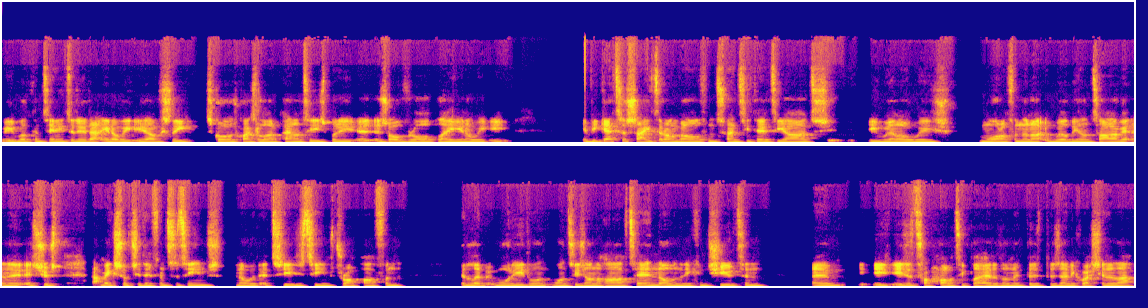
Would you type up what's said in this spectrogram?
he will continue to do that. You know, he, he, obviously scores quite a lot of penalties, but he, his overall play, you know, he, if he gets a sighted on goal from 20, 30 yards, he will always more often than not it will be on target, and it's just that makes such a difference to teams. You know, it sees teams drop off and they're a little bit worried once he's on the half turn, knowing that he can shoot and um, he's a top quality player. I don't think there's, there's any question of that.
